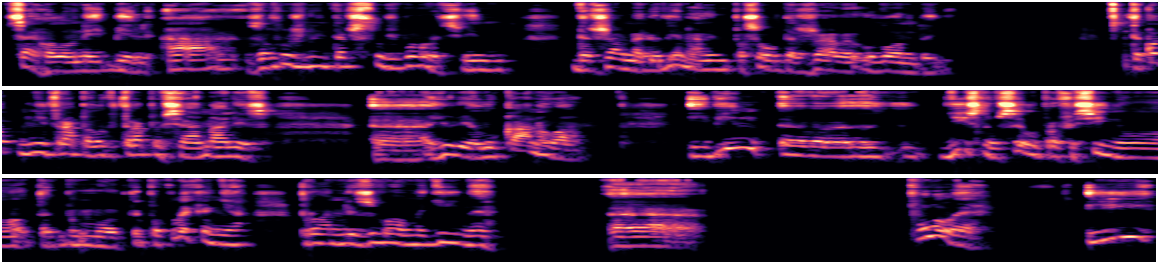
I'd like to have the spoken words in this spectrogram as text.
Це головний біль. А залужний держслужбовець, він державна людина, він посол держави у Лондоні. Так от мені трапив, трапився аналіз е, Юрія Луканова, і він е, дійсно в силу професійного, так би мовити, покликання проаналізував медійне е, поле і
